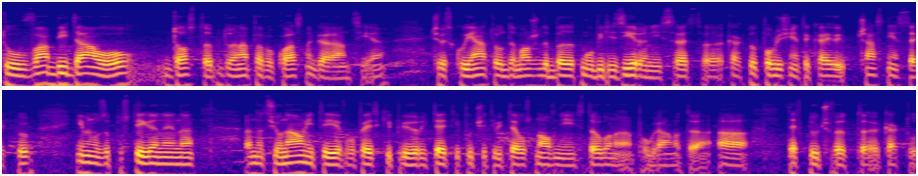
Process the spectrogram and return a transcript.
това би дало достъп до една първокласна гаранция, чрез която да може да бъдат мобилизирани средства, както от публичния, така и от частния сектор, именно за постигане на националните и европейски приоритети по четирите основни стълба на програмата. Те включват както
